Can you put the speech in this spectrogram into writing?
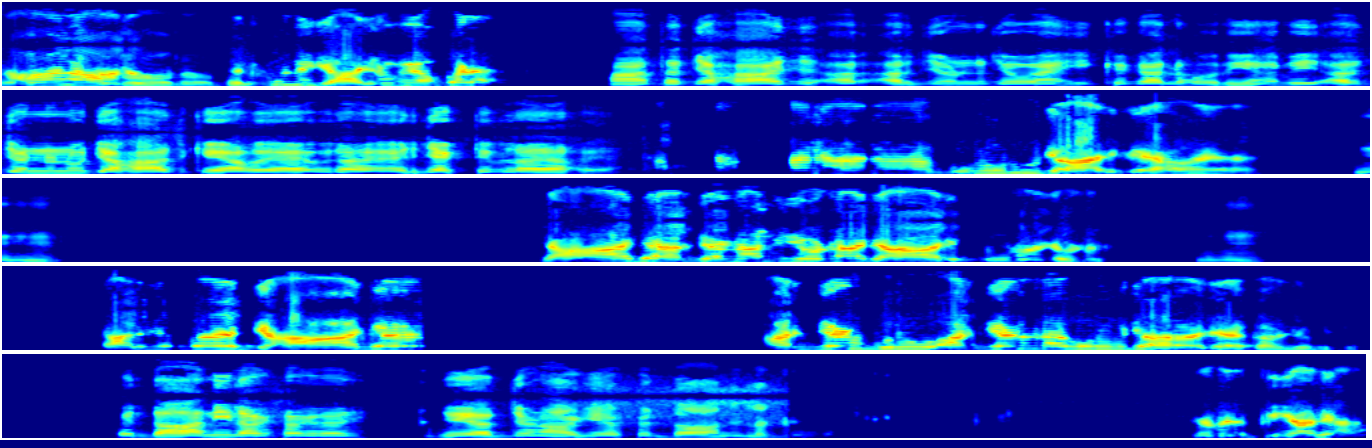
ਨਾ ਨਾ ਨਾ ਬਿਲਕੁਲ ਨਹੀਂ ਜਹਾਜ਼ ਨੂੰ ਵੀ ਔਕੜ ਹੈ। ਤਾਂ ਜਹਾਜ਼ ਔਰ ਅਰਜੁਨ ਜੋ ਹੈ ਇੱਕ ਗੱਲ ਹੋ ਰਹੀ ਹੈ ਨਾ ਵੀ ਅਰਜੁਨ ਨੂੰ ਜਹਾਜ਼ ਕਿਹਾ ਹੋਇਆ ਹੈ ਉਹਦਾ ਐਡਜੈਕਟਿਵ ਲਾਇਆ ਹੋਇਆ। ਨਾ ਗੁਰੂ ਨੂੰ ਜਹਾਜ਼ ਕਿਹਾ ਹੋਇਆ ਹੈ। ਹੂੰ ਹੂੰ। ਜਹਾਜ਼ ਅਰਜਨ ਨਾਲ ਜੁੜਨਾ ਜਹਾਜ਼ ਗੁਰੂ ਨਾਲ ਜੁੜਨਾ ਹੂੰ ਕੱਲ ਜੁਗ ਜਹਾਜ਼ ਅਰਜਨ ਗੁਰੂ ਅਰਜਨ ਦਾ ਗੁਰੂ ਜਹਾਜ਼ ਹੈ ਕਲਯੁਗ ਚ ਫਿਰ ਦਾ ਨਹੀਂ ਲੱਗ ਸਕਦਾ ਜੀ। ਜੇ ਅਰਜਨ ਆ ਗਿਆ ਫਿਰ ਦਾ ਨਹੀਂ ਲੱਗੇਗਾ ਜਿਵੇਂ ਕੀ ਆ ਗਿਆ?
